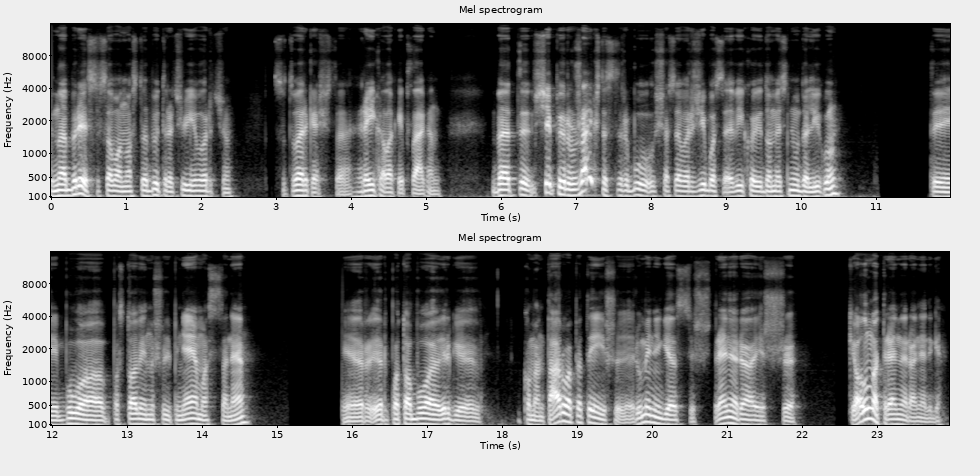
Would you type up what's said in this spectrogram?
Gnabris su savo nuostabiu trečiu įvarčiu sutvarkė šitą reikalą, kaip sakant. Bet šiaip ir už aikštės ribų šiuose varžybose vyko įdomesnių dalykų. Tai buvo pastoviai nušvilpinėjamas Sane. Ir, ir po to buvo irgi komentarų apie tai iš Riumenigės, iš trenerio, iš Kielno trenerio netgi.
